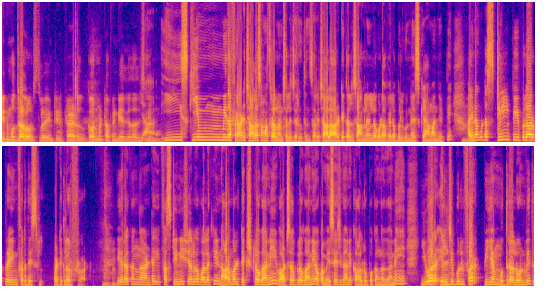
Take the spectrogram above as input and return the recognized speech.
ఏంటి ముద్రా లోన్స్లో ఏంటి ఫ్రాడ్? గవర్నమెంట్ ఆఫ్ ఇండియా కదా. ఈ స్కీమ్ మీద ఫ్రాడ్ చాలా సంవత్సరాల నుంచి అలా జరుగుతుంది సార్. చాలా ఆర్టికల్స్ ఆన్లైన్లో కూడా అవైలబుల్గా ఉన్నాయి స్కామ్ అని చెప్పి. అయినా కూడా still people are praying for this particular fraud. ఏ రకంగా అంటే ఫస్ట్ ఇనీషియల్గా వాళ్ళకి నార్మల్ టెక్స్ట్లో కానీ వాట్సాప్లో కానీ ఒక మెసేజ్ కానీ కాల్ రూపకంగా కానీ you are eligible for PM Mudra loan with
